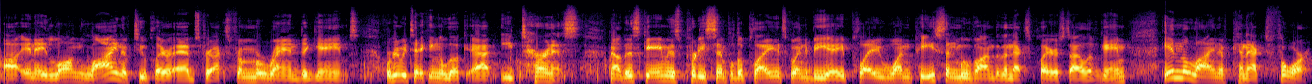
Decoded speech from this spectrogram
uh, in a long line of two player abstracts from Maranda Games. We're going to be taking a look at Eternas. Now, this game is pretty simple to play. It's going to be a play one piece and move on to the next player style of game in the line of Connect 4.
